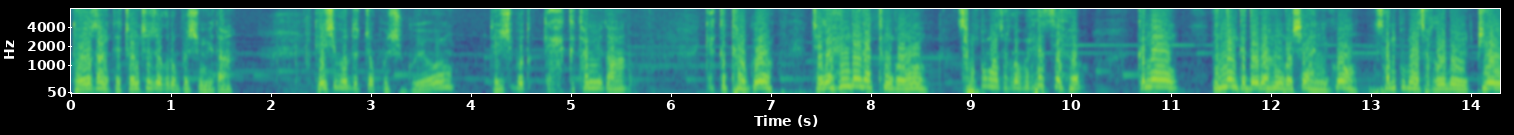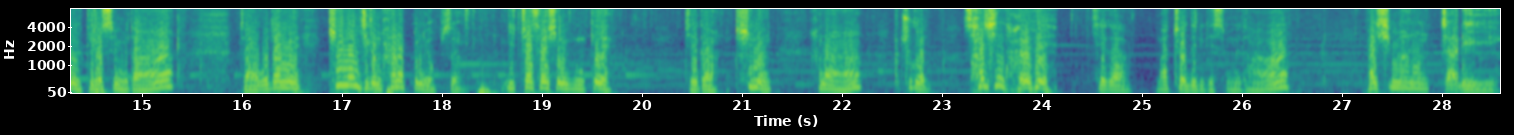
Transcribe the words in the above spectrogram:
도어 상태 전체적으로 보십니다. 대시보드 쪽 보시고요. 대시보드 깨끗합니다. 깨끗하고요. 제가 핸들 같은 거 상품화 작업을 했어요. 그냥 있는 그대로 한 것이 아니고 상품화 작업을 비용을 들였습니다. 자, 그 다음에 키는 지금 하나뿐이 없어요. 2차 사시는 분께 제가 키는 하나 추가 사신 다음에 제가 맞춰 드리겠습니다. 80만원짜리.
